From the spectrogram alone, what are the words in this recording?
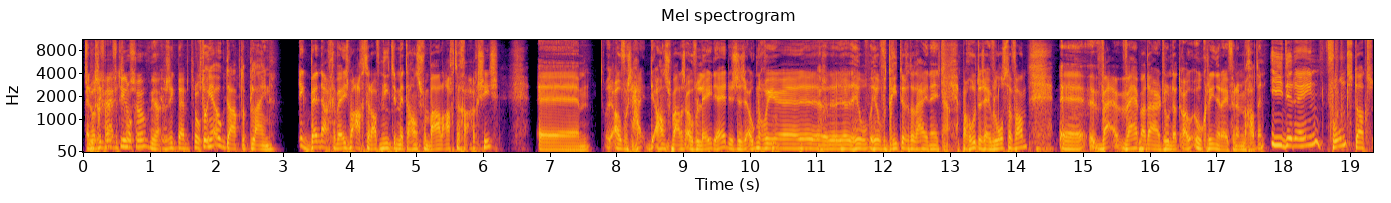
daar was ik bij 2015 of betrokken. zo? Ja. Was ik bij betrokken. Stond jij ook daar op de plein? Ik ben daar geweest, maar achteraf niet met de Hans van Balen-achtige acties. Ehm, Overigens, hij, Hans Vermaelen is overleden. Hè, dus dat is ook nog weer eh, heel, heel verdrietig dat hij ineens... Maar goed, dus even los daarvan. Eh, wij, wij hebben daar toen dat O- Oekraïne-referendum gehad. En iedereen vond dat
